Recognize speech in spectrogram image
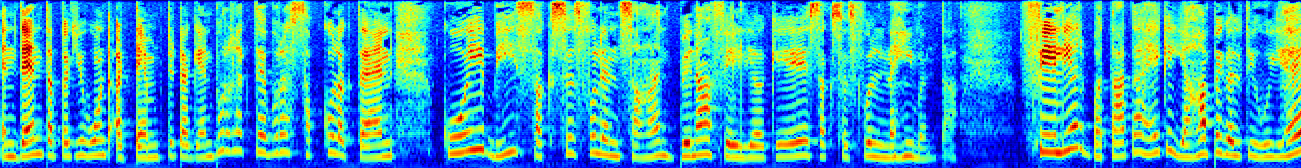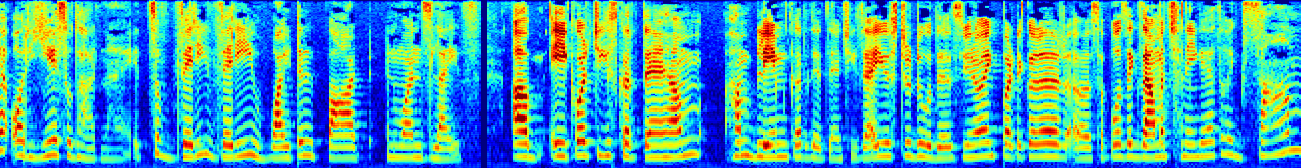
and then तब तक you won't attempt it again बुरा लगता है, बुरा सबको लगता है. एंड कोई भी सक्सेसफुल इंसान बिना फेलियर के सक्सेसफुल नहीं बनता. फेलियर बताता है कि यहाँ पे गलती हुई है और ये सुधारना है। It's a very very vital part in one's life अब एक और चीज़ करते हैं हम। हम ब्लेम कर देते हैं चीज़ें। I used to do this you know एक पर्टिकुलर सपोज़ एग्ज़ाम अच्छा नहीं गया तो एग्ज़ाम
